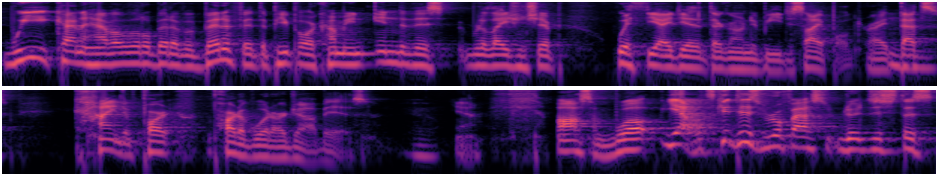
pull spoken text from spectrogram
We kind of have a little bit of a benefit that people are coming into this relationship with the idea that they're going to be discipled, right? Mm-hmm. That's kind of part part of what our job is. Yeah. Awesome. Well, yeah, let's get this real fast. Just this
